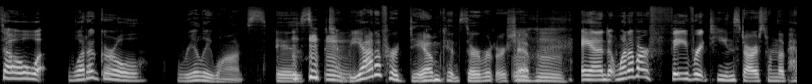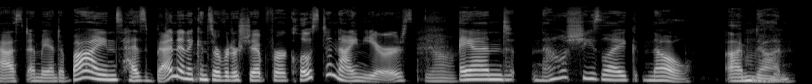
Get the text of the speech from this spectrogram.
So, what a girl really wants is to be out of her damn conservatorship. Mm-hmm. And one of our favorite teen stars from the past, Amanda Bynes, has been in a conservatorship for close to nine years. Yeah. And now she's like, no, I'm Mhm. done.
